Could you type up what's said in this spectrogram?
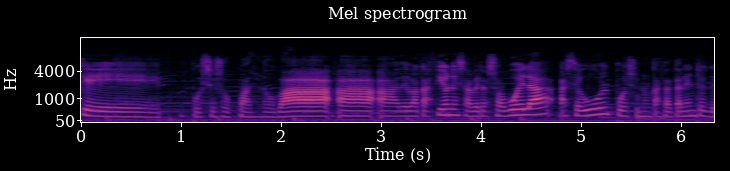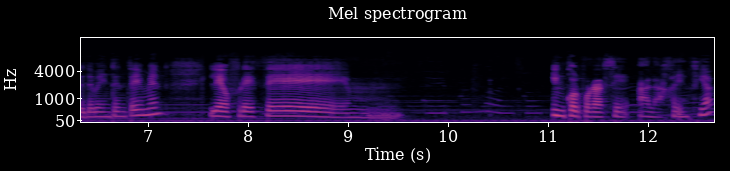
que pues eso, cuando va de vacaciones a ver a su abuela a Seúl, pues un cazatalentos de TV Entertainment le ofrece mm, incorporarse a la agencia.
